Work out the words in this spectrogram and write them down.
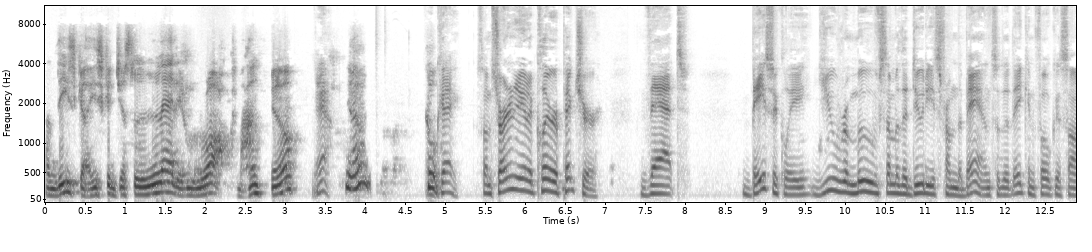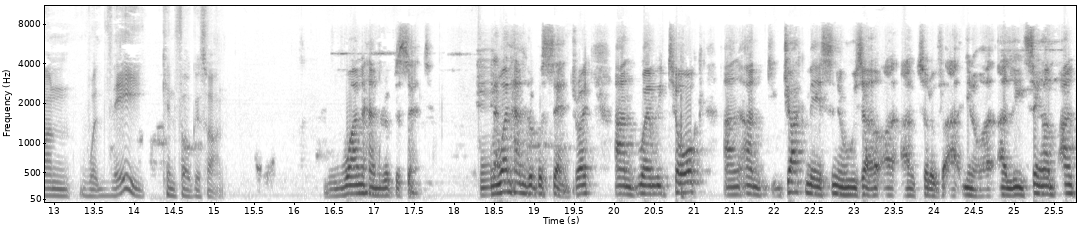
and these guys can just let it rock, man. You know? Yeah. You know. Cool. Okay, so I'm starting to get a clearer picture that basically you remove some of the duties from the band so that they can focus on what they can focus on. 100%. 100% right and when we talk and, and jack mason who's a, a, a sort of a, you know a, lead singer and,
